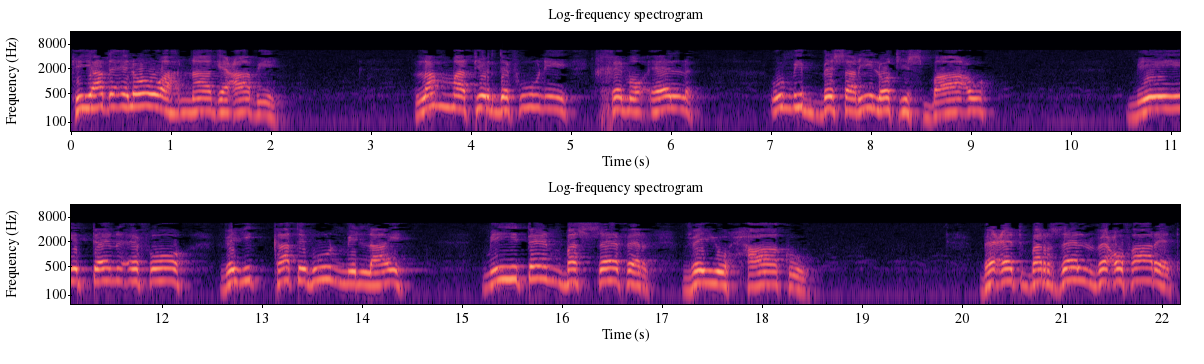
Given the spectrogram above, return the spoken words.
כי יד אלוה נגעה בי. למה תרדפוני כמואל, ומבשרי לא תשבעו? מי ייתן אפוא ויכתבון מילי? מי ייתן בספר ויוחקו? בעת ברזל ועופרת,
